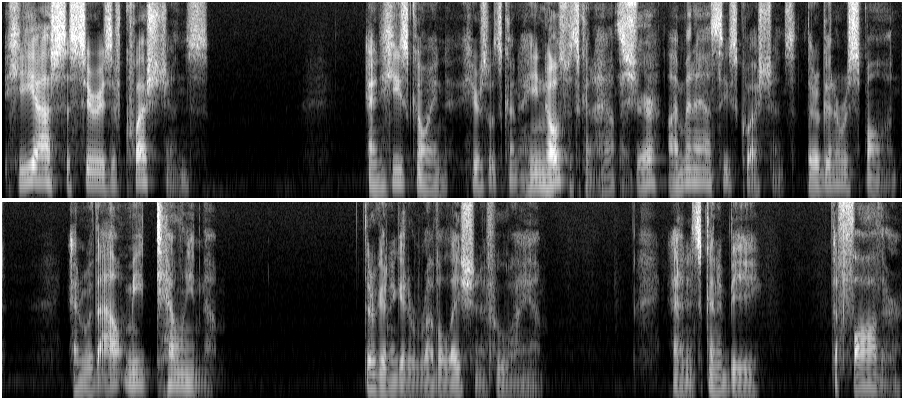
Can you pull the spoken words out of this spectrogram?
He asks a series of questions and he's going, here's what's going to, he knows what's going to happen. Sure. I'm going to ask these questions. They're going to respond. And without me telling them, they're going to get a revelation of who I am. And it's going to be the Father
